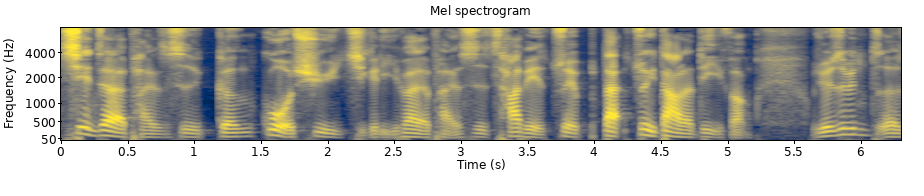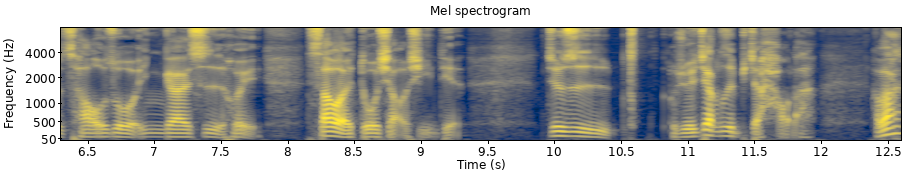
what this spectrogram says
现在的盘势跟过去几个礼拜的盘势差别最大最大的地方，我觉得这边的操作应该是会稍微多小心一点，就是我觉得这样子比较好啦，好吧？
